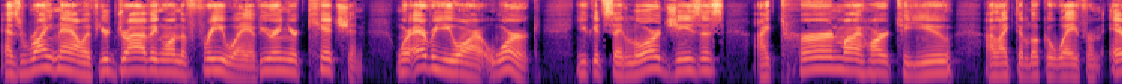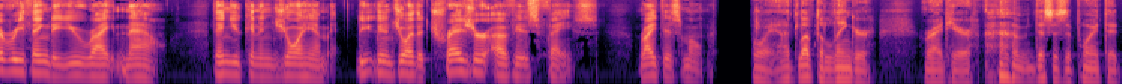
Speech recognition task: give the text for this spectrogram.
as right now, if you're driving on the freeway, if you're in your kitchen, wherever you are at work, you could say, Lord Jesus, I turn my heart to you. I like to look away from everything to you right now. Then you can enjoy him. You can enjoy the treasure of his face right this moment. Boy, I'd love to linger right here. this is the point that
